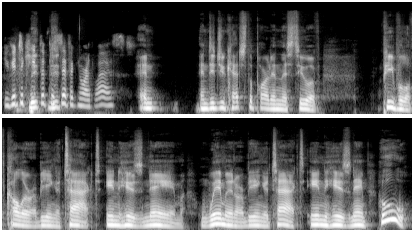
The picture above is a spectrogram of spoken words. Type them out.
You get to keep the Did- did- Pacific Northwest. and and did you catch the part in this too of people of color are being attacked in his name, women are being attacked in his name? Who?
